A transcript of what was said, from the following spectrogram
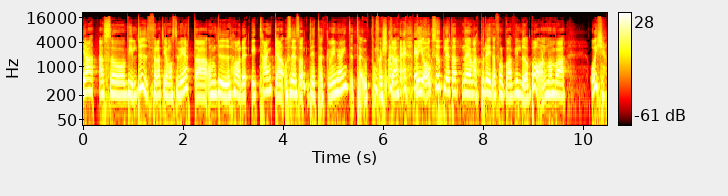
Ja, alltså vill du för att jag måste veta om du har det i tankarna och det så, detta vill jag inte ta upp på första. Men jag har också upplevt att när jag varit på dejt att folk bara, vill du ha barn? Man bara, oj,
